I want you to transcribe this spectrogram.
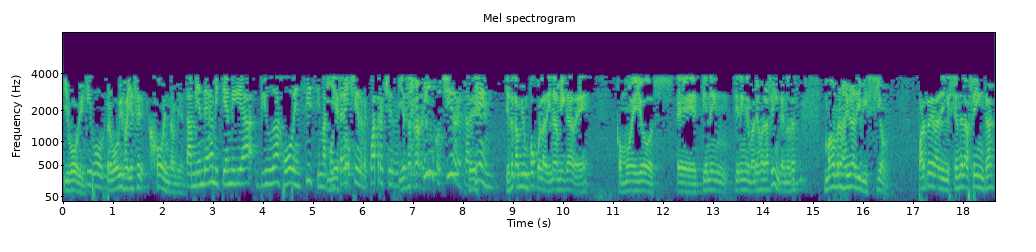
Y Bobby. Y Bobby. Pero Bobby fallece joven también. También deja a mi tía Emilia viuda jovencísima, con eso- tres chirres, cuatro chirres. y eso Cinco chirres Sí. también. Y eso cambia un poco la dinámica de cómo ellos eh, tienen, tienen el manejo de la finca. Entonces, más o menos hay una división. Parte de la división de la finca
